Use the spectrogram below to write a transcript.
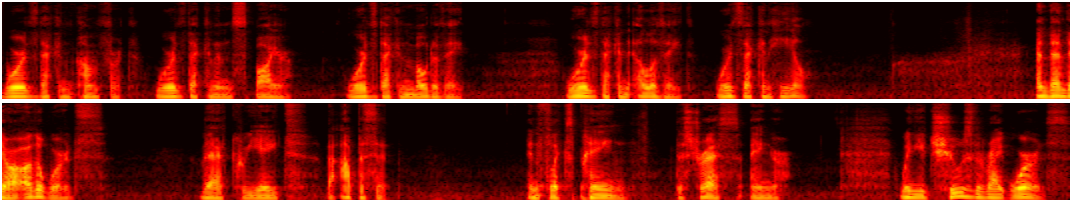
words that can comfort, words that can inspire, words that can motivate, words that can elevate, words that can heal. And then there are other words that create the opposite, inflicts pain, distress, anger. When you choose the right words,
